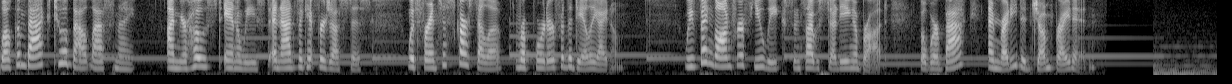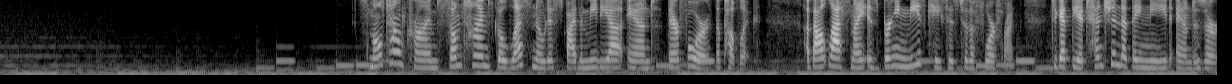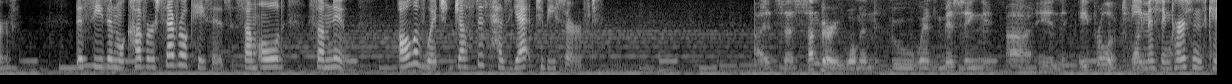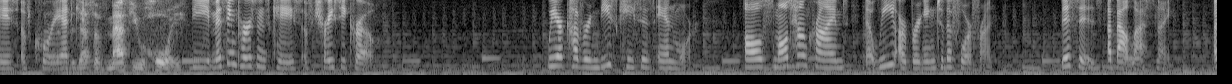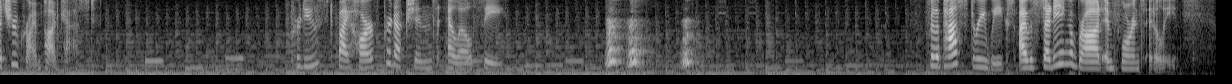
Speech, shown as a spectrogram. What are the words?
Welcome back to About Last Night. I'm your host, Anna Wiest, an advocate for justice, with Francis Scarcella, reporter for the Daily Item. We've been gone for a few weeks since I was studying abroad, but we're back and ready to jump right in. Small town crimes sometimes go less noticed by the media and, therefore, the public. About Last Night is bringing these cases to the forefront to get the attention that they need and deserve. This season will cover several cases, some old, some new, all of which justice has yet to be served. Uh, it's a Sunbury woman who went missing uh, in April of 20. The missing persons case of Corey the Edkin. death of Matthew Hoy. The missing persons case of Tracy Crow. We are covering these cases and more, all small town crimes that we are bringing to the forefront. This is About Last Night, a true crime podcast. Produced by Harv Productions, LLC. For the past three weeks, I was studying abroad in Florence, Italy.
